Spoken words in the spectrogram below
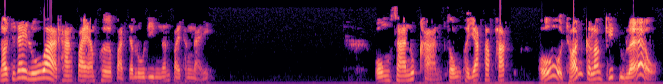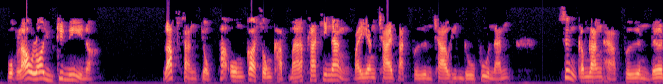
เราจะได้รู้ว่าทางไปอำเภอปัจจรูดินนั้นไปทางไหน องค์สานุขานทรงพยักพระพัก โอ้ฉันกำลังคิดอยู่แล้ว พวกเรารออยู่ที่นี่เนาะรับสั่งจบพระองค์ก็ทรงขับม้าพระที่นั่งไปยังชายตัดฟืนชาวฮินดูผู้นั้น ซึ่งกำลังหาฟืนเดิน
